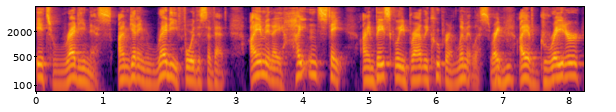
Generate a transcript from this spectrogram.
it's readiness. I'm getting ready for this event. I am in a heightened state. I am basically Bradley Cooper and limitless, right? Mm-hmm. I have greater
